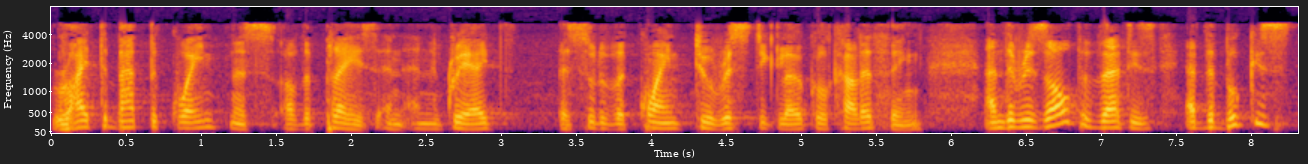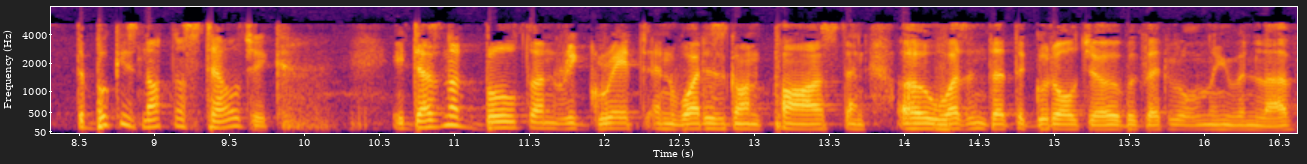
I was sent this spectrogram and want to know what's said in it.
write about the quaintness of the place and, and create a sort of a quaint touristic local color thing. And the result of that is that the book is the book is not nostalgic. It does not build on regret and what has gone past and, oh, wasn't that the good old Joburg that we all knew and love?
